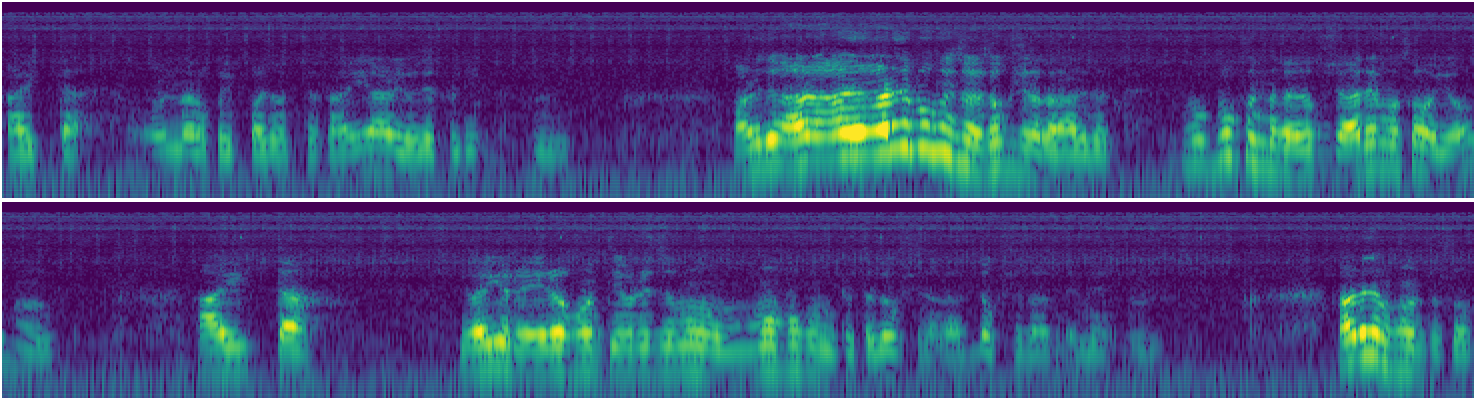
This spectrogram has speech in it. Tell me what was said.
入った。女の子いっぱい乗ってさ、いやあるよね、国。うん。あれで、あれ、あれあれで僕にとって読書だから、あれだって。僕の中で読書、あれもそうよ。うん。ああいった、いわゆるエロ本って言われても、もう僕にとっては読書だから、読書なんでね。うん。あれでもほんとそ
